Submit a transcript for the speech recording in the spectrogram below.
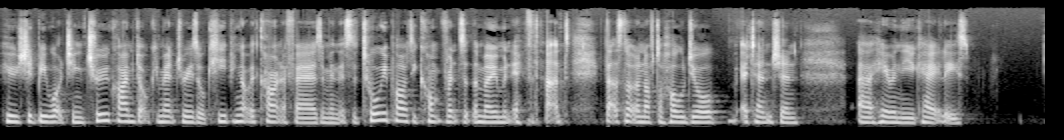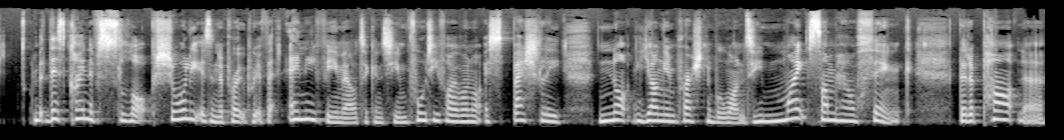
who should be watching true crime documentaries or keeping up with current affairs. I mean, it's a Tory party conference at the moment, if, that, if that's not enough to hold your attention uh, here in the UK at least. But this kind of slop surely isn't appropriate for any female to consume, 45 or not, especially not young, impressionable ones who might somehow think that a partner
